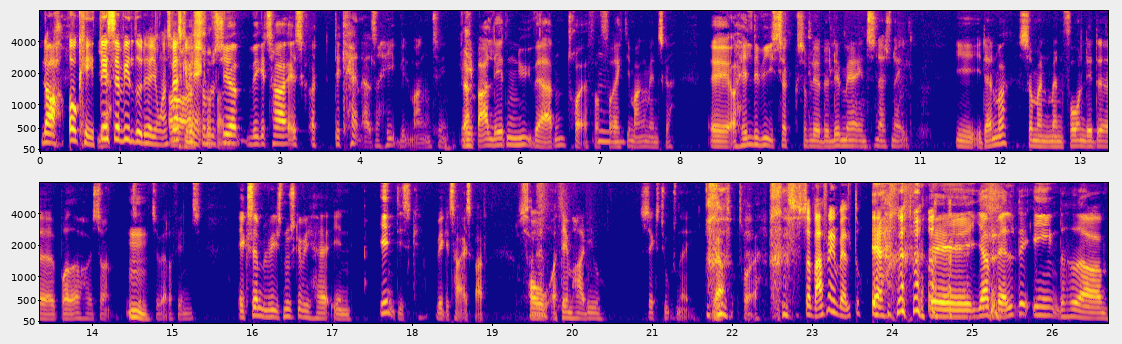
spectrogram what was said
Nå, okay, det Ja. ser vildt ud det her, Jonas. Hvad skal og vi have? som du siger, vegetarisk, og det kan altså helt vildt mange ting. Ja. Det er bare lidt en ny verden, tror jeg, for, for rigtig mange mennesker. Øh, og heldigvis, så, så bliver det lidt mere internationalt i, i Danmark, så man, man får en lidt øh, bredere horisont mm. Mm. til, til, hvad der findes. Eksempelvis, nu skal vi have en indisk vegetarisk ret, og, og dem har de jo 6.000 af, Ja. tror jeg. Så hvad for en valgte du? Ja. øh, jeg valgte en, der hedder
